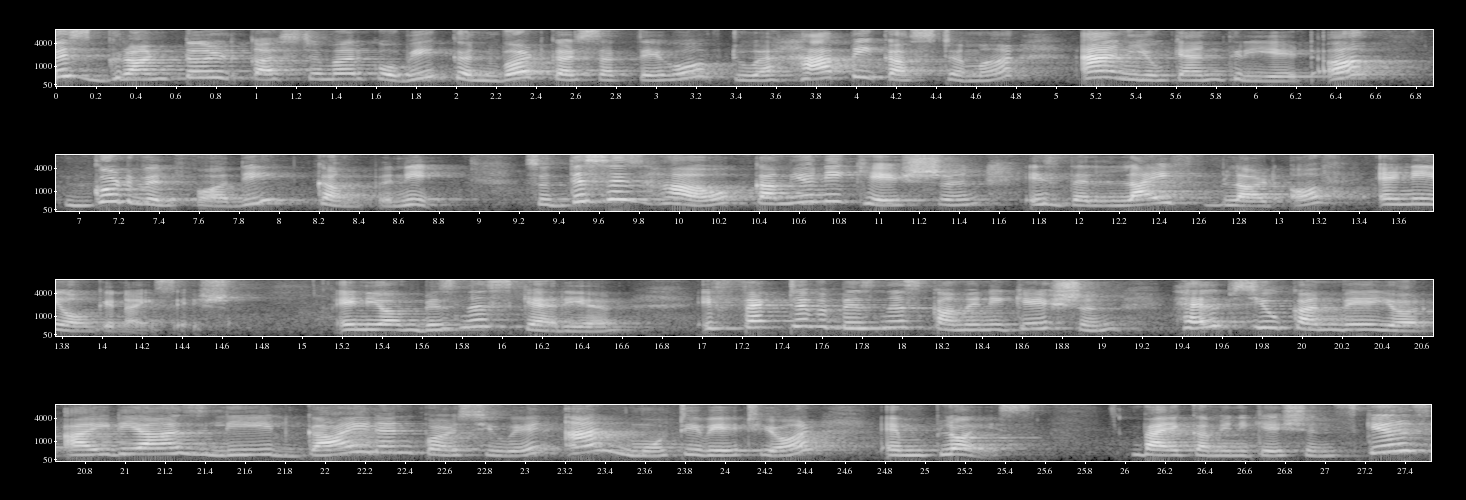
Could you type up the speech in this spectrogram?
डिसग्रंटल्ड कस्टमर को भी कन्वर्ट कर सकते हो to a happy customer and you can create a goodwill for the company. So this is how communication is the lifeblood of any organization. In your business career, effective business communication helps you convey your ideas, lead, guide and persuade and motivate your employees. By communication skills,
